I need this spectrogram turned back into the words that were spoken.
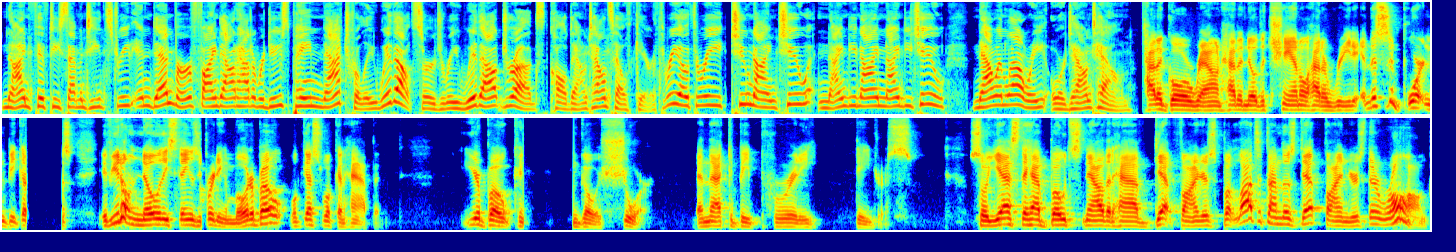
950 17th Street in Denver. Find out how to reduce pain naturally without surgery, without drugs. Call Downtown's Healthcare, 303 292 9992, now in Lowry or downtown. How to go around, how to know the channel, how to read it. And this is important because if you don't know these things, operating a motorboat, well, guess what can happen? Your boat can go ashore, and that could be pretty dangerous. So yes, they have boats now that have depth finders, but lots of time those depth finders they're wrong,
